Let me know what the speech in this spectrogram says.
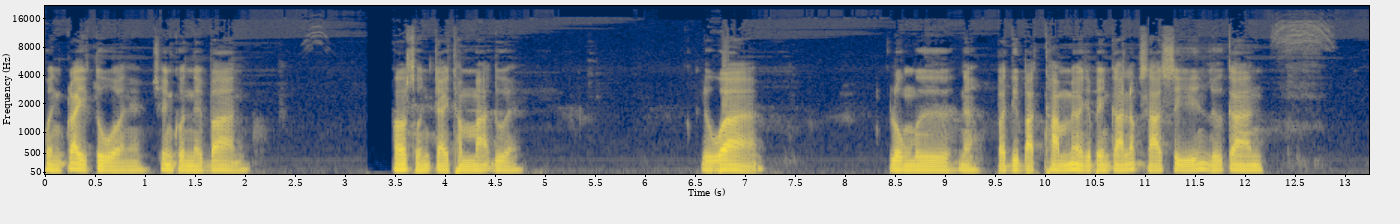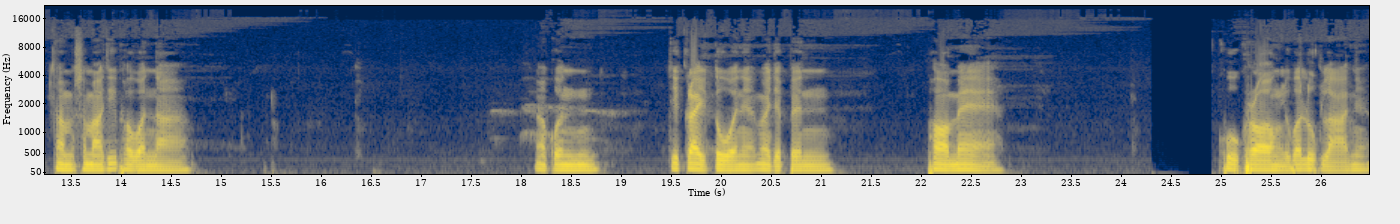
คนใกล้ตัวเนี่ยเช่นคนในบ้านเขาสนใจธรรมะด้วย หรือว่า ลงมือนะปฏิบัติธรรมไม่ว่าจะเป็นการรักษาศีลหรือการทำสมาธิภาวนา คนที่ใกล้ตัวเนี่ยไม่ว่าจะเป็นพ่อแม่ คู่ครองหรือว่าลูกหลานเนี่ย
